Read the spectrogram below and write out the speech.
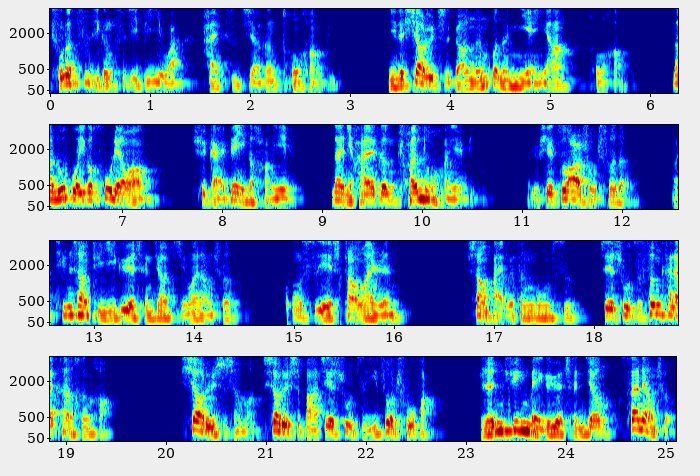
除了自己跟自己比以外，还自己要跟同行比。你的效率指标能不能碾压同行？那如果一个互联网去改变一个行业，那你还要跟传统行业比。有些做二手车的啊，听上去一个月成交几万辆车，公司也上万人，上百个分公司，这些数字分开来看很好。效率是什么？效率是把这些数字一做除法，人均每个月成交三辆车。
